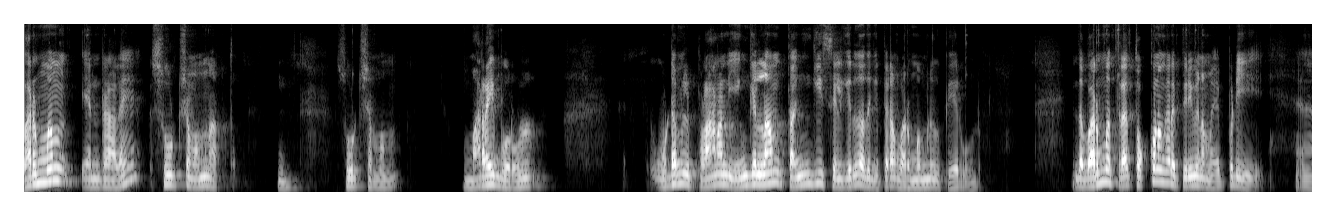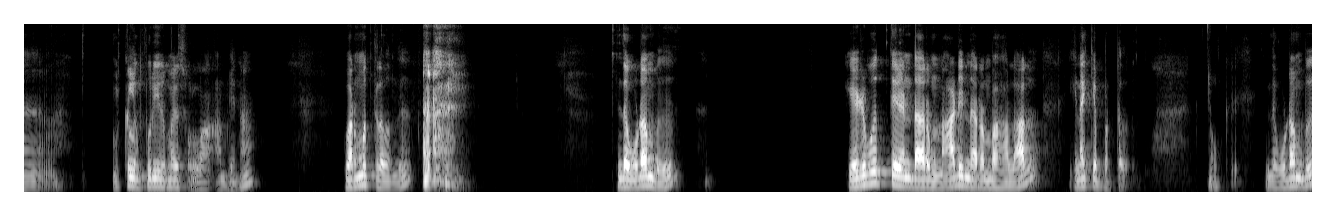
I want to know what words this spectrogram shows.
வர்மம் என்றாலே சூட்சமம்னு அர்த்தம். சூட்சமம் மறைபொருள் உடம்பில் பிராணன் எங்கெல்லாம் தங்கி செல்கிறது அதுக்கு பேர் வர்மம்னு பேர் உண்டு. இந்த வர்மத்தில் தொக்கணங்கிற பிரிவை நம்ம எப்படி மக்களுக்கு புரியுற மாதிரி சொல்லலாம் அப்படின்னா வர்மத்தில் வந்து இந்த உடம்பு எழுபத்தி ரெண்டாயிரம் நாடி நரம்புகளால் இணைக்கப்பட்டது. ஓகே. இந்த உடம்பு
